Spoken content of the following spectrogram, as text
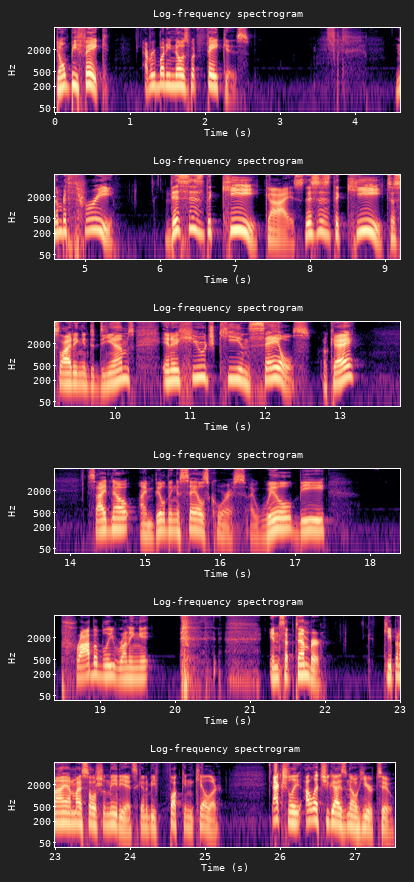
Don't be fake. Everybody knows what fake is. Number three, this is the key, guys. This is the key to sliding into DMs and a huge key in sales. Okay? Side note, I'm building a sales course. I will be probably running it in September. Keep an eye on my social media. It's going to be fucking killer. Actually, I'll let you guys know here too.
